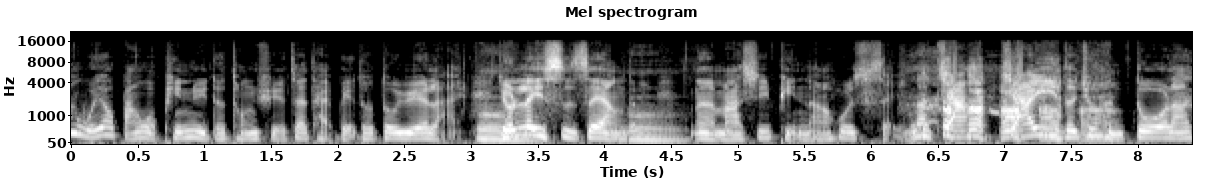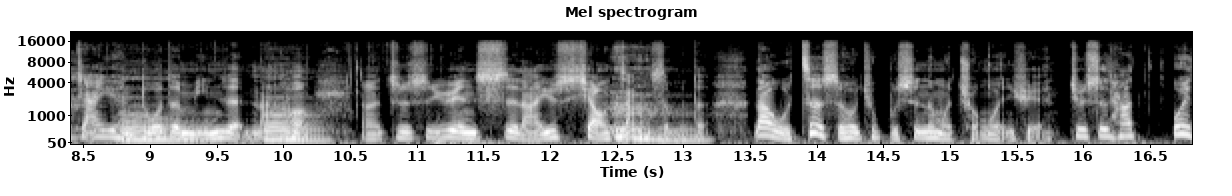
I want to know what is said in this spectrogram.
那我要把我平女的同学在台北都都约来，嗯、就类似这样的。嗯、那马西平啊，或者谁？那嘉 嘉义的就很多啦，嘉义很多的名人呐，然后呃，就是院士啦，又是校长什么的。嗯、那我这时候就不是那么纯文学，就是他为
